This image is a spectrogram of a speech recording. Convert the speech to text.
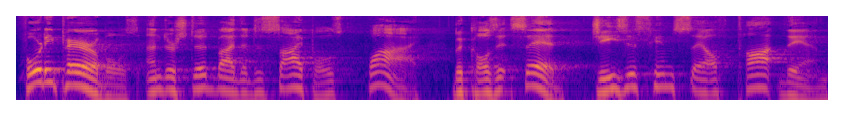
Forty parables understood by the disciples. Why? Because it said Jesus himself taught them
